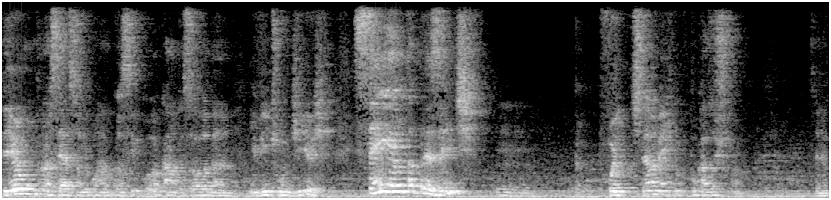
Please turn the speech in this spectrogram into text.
ter um processo onde porra, eu consigo colocar uma pessoa rodando em 21 dias, sem eu estar presente, uhum. foi extremamente por, por causa do Scrum. Entendeu?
